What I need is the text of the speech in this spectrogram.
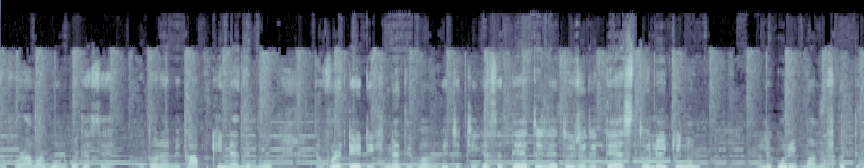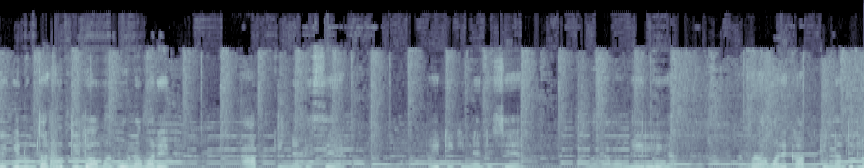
তারপর আমার বোন কইতাছে তোর আমি কাপ কিনা দিব তারপরে টেডি কিনা দিব। আমি কাছে ঠিক আছে, দে তুইলে, তুই যদি দেস তুইলেই কিনুম। তাহলে গরিব মানুষ করতে কিনুম। তারপর দিল আমার বোন আমারে, কাপ কিনা দিছে, টেডি কিনা দিছে মানে আমার মেয়ের লিগা। তারপর আমারে কাপ কিনা দিল।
